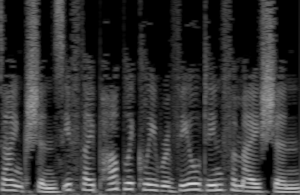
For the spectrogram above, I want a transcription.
sanctions if they publicly revealed information.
